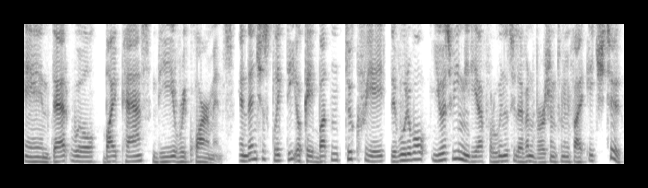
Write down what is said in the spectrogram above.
and that will bypass the requirements. And then just click the OK button to create the bootable USB media for Windows 11 version 25H2.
